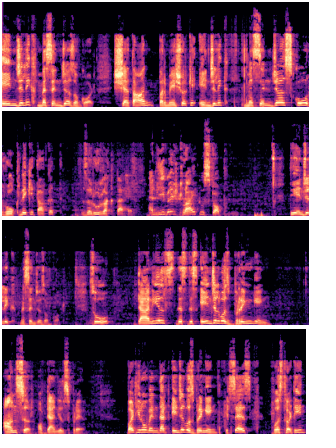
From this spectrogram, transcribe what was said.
angelic messengers of God शैतान परमेश्वर के एंजलिक मैसेंजर्स को रोकने की ताकत ज़रूर रखता है। And he will try to stop the angelic messengers of God. So Daniel's this this angel was bringing answer of Daniel's prayer. But you know when that angel was bringing it says verse 13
